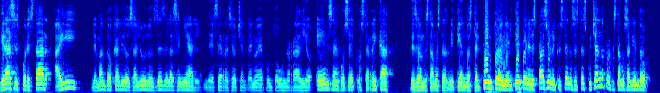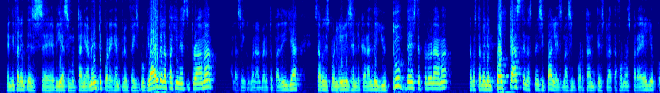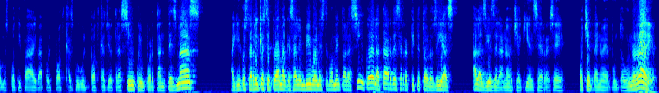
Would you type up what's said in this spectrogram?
Gracias por estar ahí. Le mando cálidos saludos desde la señal de CRC 89.1 Radio en San José, Costa Rica, desde donde estamos transmitiendo hasta el punto, en el tiempo, en el espacio en el que usted nos está escuchando, porque estamos saliendo en diferentes eh, vías simultáneamente, por ejemplo, en Facebook Live, en la página de este programa, a las 5 con Alberto Padilla. Estamos disponibles en el canal de YouTube de este programa. Estamos también en podcast en las principales, más importantes plataformas para ello, como Spotify, Apple Podcast, Google Podcast y otras cinco importantes más. Aquí en Costa Rica, este programa que sale en vivo en este momento a las 5 de la tarde se repite todos los días a las 10 de la noche aquí en CRC 89.1 Radio.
